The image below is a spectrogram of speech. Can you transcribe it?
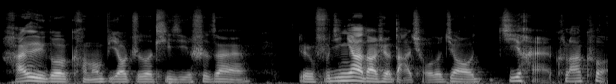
还有一个可能比较值得提及是在。这个弗吉尼亚大学打球的叫基海克拉克，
